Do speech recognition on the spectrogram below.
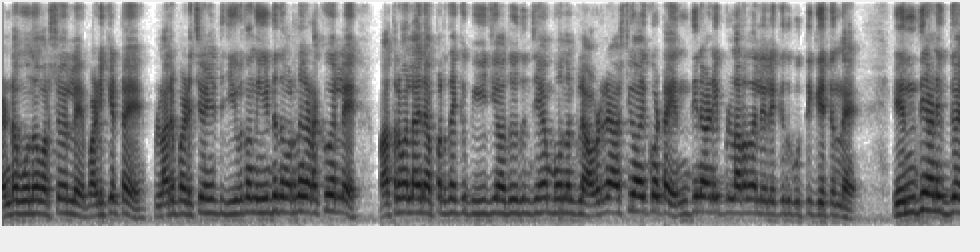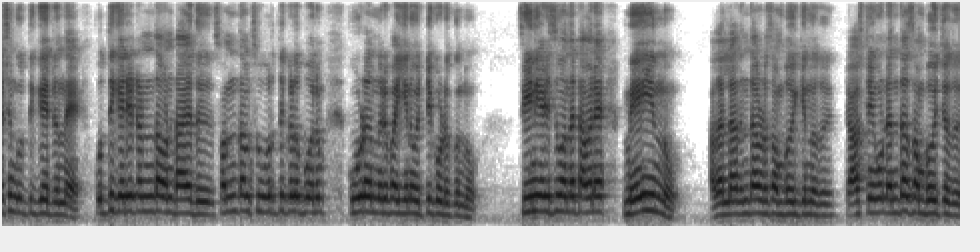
രണ്ടോ മൂന്നോ വർഷമല്ലേ? പഠിക്കട്ടെ. പിള്ളേർ പഠിച്ചു കഴിഞ്ഞിട്ട് ജീവിതം നീണ്ടു നിറഞ്ഞ് കിടക്കുമല്ലേ മാത്രമല്ല അതിനപ്പുറത്തേക്ക് പി. ജി. അതും ഇതും ചെയ്യാൻ പോകുന്നുണ്ടല്ലോ. അവിടെ രാഷ്ട്രീയം ആയിക്കോട്ടെ. എന്തിനാണ് ഈ പിള്ളേരുടെ നിലയിലേക്ക് ഇത് കുത്തിക്കയറ്റുന്നത് എന്തിനാണ് ഈ ദ്വേഷം കുത്തിക്കയറ്റുന്നത് കുത്തിക്കയറ്റിട്ട് എന്താ ഉണ്ടായത്? സ്വന്തം സുഹൃത്തുക്കൾ പോലും കൂടെ നിന്നൊരു പയ്യനെ ഒറ്റ കൊടുക്കുന്നു സീനിയേഴ്സ് വന്നിട്ട് അവനെ മേയുന്നു. അതല്ലാതെ എന്താ അവിടെ സംഭവിക്കുന്നത്? രാഷ്ട്രീയം കൊണ്ട് എന്താ സംഭവിച്ചത്?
